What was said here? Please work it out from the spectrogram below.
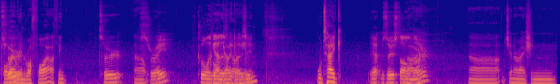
Paul two, and Rothfire. I think two, uh, three. Cooling Coolangatta going goes in. in. We'll take Yep, Zoustyle No. no. uh, Generation.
